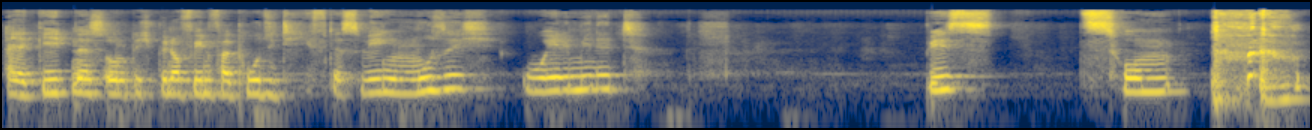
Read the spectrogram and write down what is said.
Ergebnis und ich bin auf jeden Fall positiv. Deswegen muss ich, wait a minute, bis zum,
